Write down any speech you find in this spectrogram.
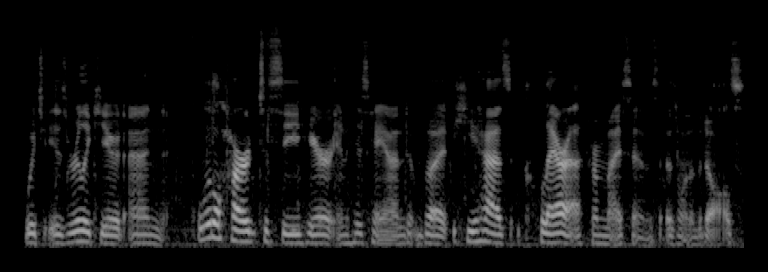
which is really cute and it's a little hard to see here in his hand, but he has Clara from My Sims as one of the dolls,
